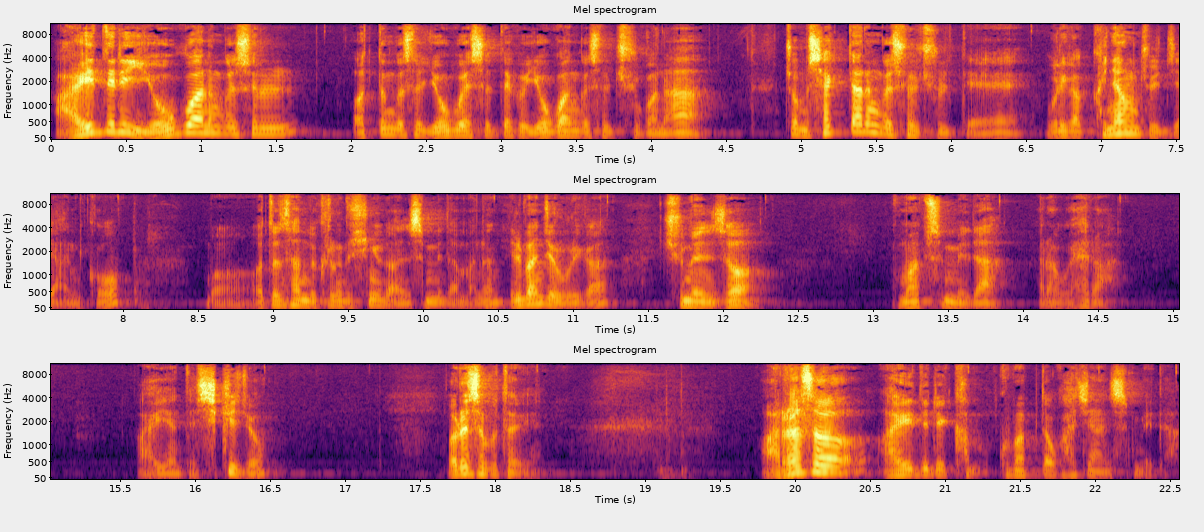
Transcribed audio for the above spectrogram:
아이들이 요구하는 것을 어떤 것을 요구했을 때 그 요구한 것을 주거나 좀 색다른 것을 줄 때 우리가 그냥 주지 않고 뭐 어떤 사람도 그런 거 신경도 안 씁니다만은 일반적으로 우리가 주면서 고맙습니다 라고 해라 아이한테 시키죠. 어려서부터 알아서 아이들이 고맙다고 하지 않습니다.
